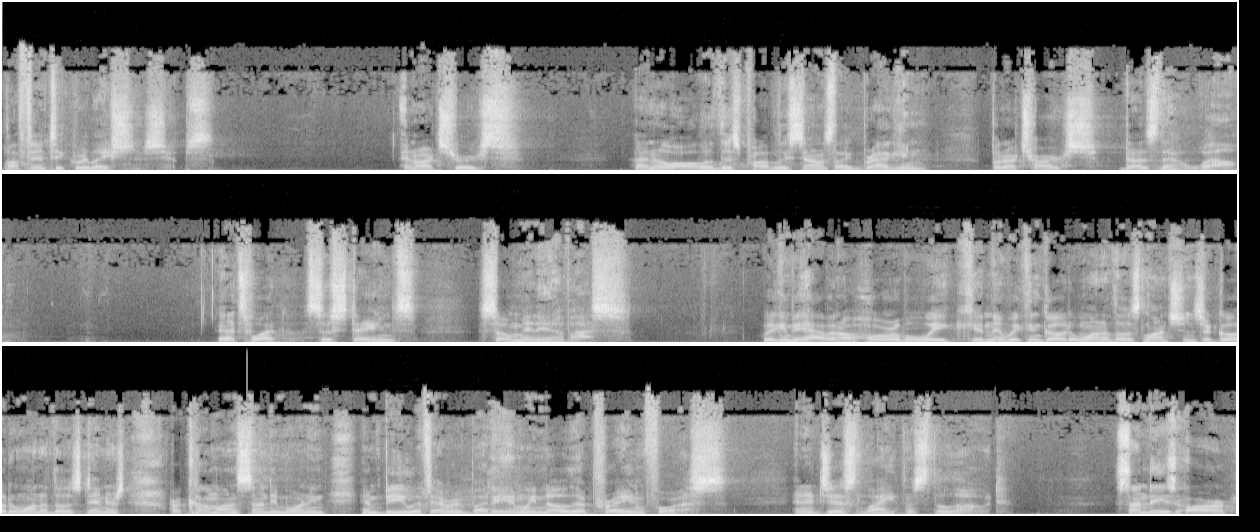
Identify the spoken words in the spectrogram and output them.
authentic relationships. In our church, I know all of this probably sounds like bragging, but our church does that well. That's what sustains so many of us. We can be having a horrible week, and then we can go to one of those luncheons or go to one of those dinners or come on Sunday morning and be with everybody, and we know they're praying for us, and it just lightens the load. Sundays are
